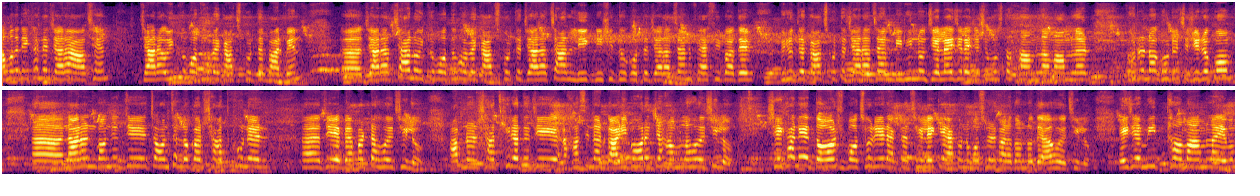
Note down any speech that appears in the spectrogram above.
আমাদের এখানে যারা আছেন যারা ঐক্যবদ্ধভাবে কাজ করতে পারবেন যারা চান ঐক্যবদ্ধভাবে কাজ করতে, যারা চান লীগ নিষিদ্ধ করতে, যারা চান ফ্যাসিবাদের বিরুদ্ধে কাজ করতে, যারা চান বিভিন্ন জেলায় জেলায় যে সমস্ত হামলা, মামলার ঘটনা ঘটেছে, যেরকম নারায়ণগঞ্জের যে চঞ্চলকার সাত খুনের যে ব্যাপারটা হয়েছিল, আপনার সাতক্ষীরাতে যে হাসিনার গাড়ি বহরের যে হামলা হয়েছিল, সেখানে দশ বছরের একটা ছেলেকে এখনও বছরের কারাদণ্ড দেওয়া হয়েছিল। এই যে মিথ্যা মামলা এবং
